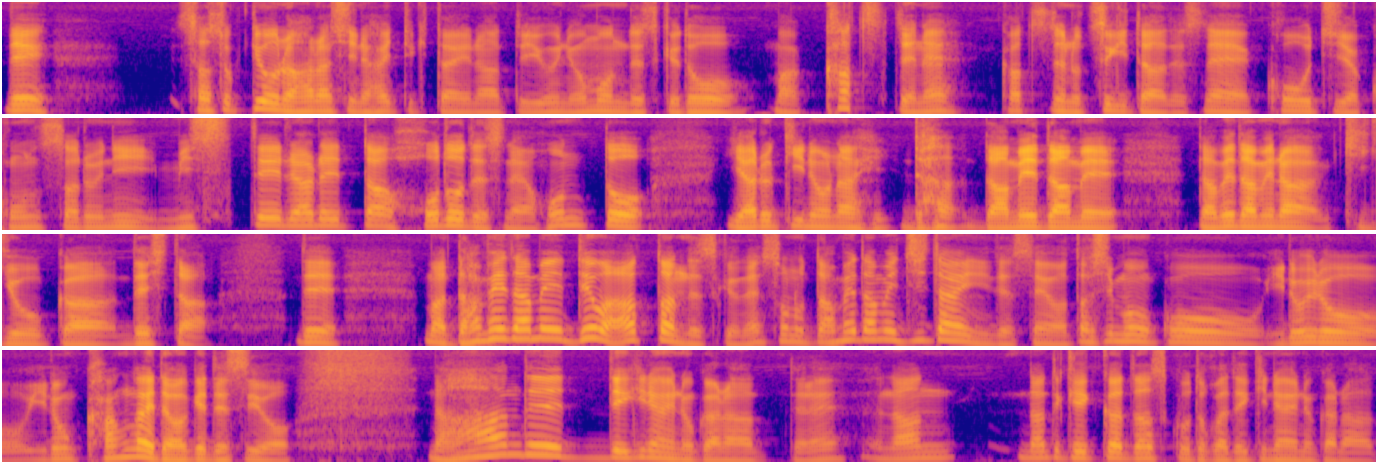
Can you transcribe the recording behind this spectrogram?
で早速今日の話に入っていきたいなというふうに思うんですけど、まあ、かつてねかつての杉田はですねコーチやコンサルに見捨てられたほどですね本当やる気のない だダメダメダメダメな起業家でした。でまあダメダメではあったんですけどねそのダメダメ自体にですね私もこういろいろいろ考えたわけですよ。なんでできないのかなってねなんなんで結果出すことができないのかな。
